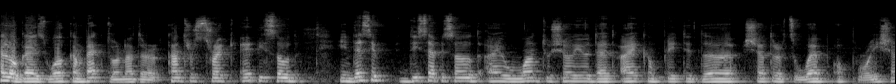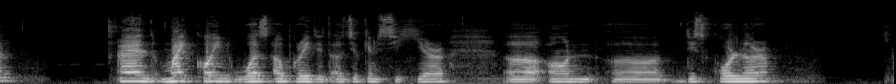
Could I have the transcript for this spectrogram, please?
Hello guys, welcome back to another Counter-Strike episode. In this, this episode I want to show you that I completed the Shattered Web operation and my coin was upgraded as you can see here uh, on uh, this corner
